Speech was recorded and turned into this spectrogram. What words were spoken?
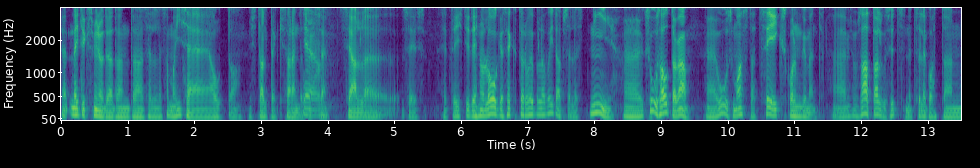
näiteks minu teada on ta sellesama ise auto, mis TalTechis arendatakse yeah., seal äh, sees. et Eesti tehnoloogiasektor võib-olla võidab sellest. nii, äh, üks uus auto ka, äh, uus Mazda CX kolmkümmend. mis ma saate alguses ütlesin, et selle kohta on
